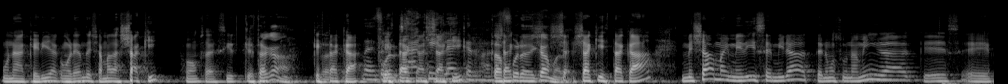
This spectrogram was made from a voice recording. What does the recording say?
una querida congregante llamada Jackie, vamos a decir. Que está acá. Que está acá. está acá, Jackie. Está fuera de cámara. Jackie está acá. Me llama y me dice, mira, tenemos una amiga que es eh,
